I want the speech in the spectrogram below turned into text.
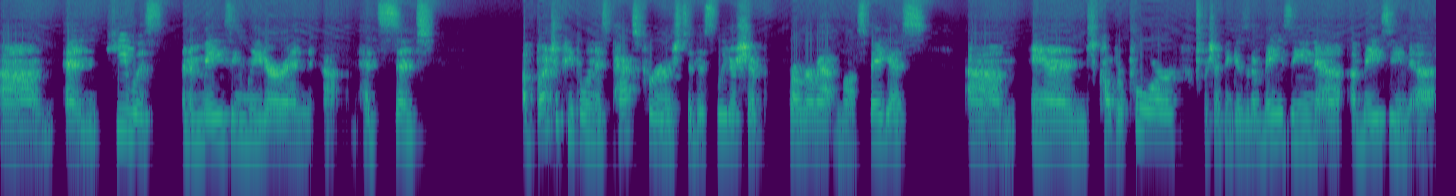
Um, and he was an amazing leader and uh, had sent a bunch of people in his past careers to this leadership program out in Las Vegas um, and called Rapport, which I think is an amazing, uh, amazing uh,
